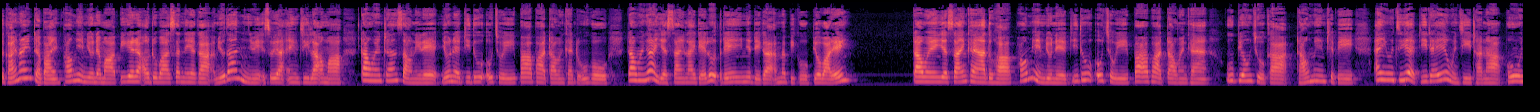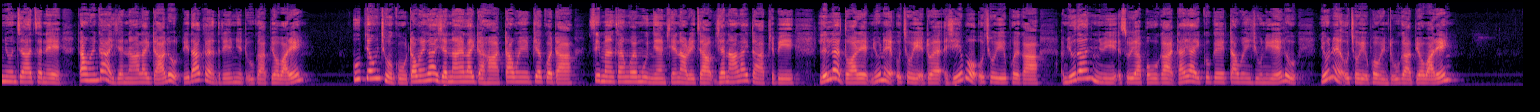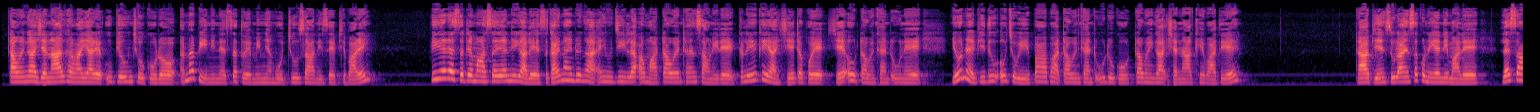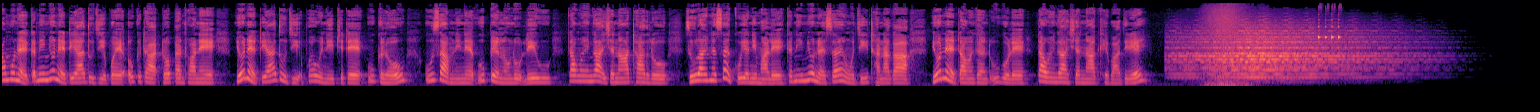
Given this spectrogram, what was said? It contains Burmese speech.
စကိုင်းတိုင်းတပိုင်းဖောင်းမြင့်မြို့နယ်မှာပြီးခဲ့တဲ့အောက်တိုဘာ12ရက်ကအမျိုးသားညီညွတ်ရေးအစိုးရ NUG လက်အောက်မှာတာဝန်ထမ်းဆောင်နေတဲ့မြို့နယ်ပြည်သူ့အုပ်ချုပ်ရေးပါအဖတာဝန်ခံတဦးကိုတာဝန်ကရက်ဆိုင်လိုက်တယ်လို့သတင်းရင်းမြစ်တွေကအမှတ်ပြီးကိုပြောပါရယ်တာဝန်ရက်ဆိုင်ခံရသူဟာဖောင်းမြင့်မြို့နယ်ပြည်သူ့အုပ်ချုပ်ရေးပါအဖတာဝန်ခံဦးပြုံးချိုကဒေါင်းမင်းဖြစ်ပြီး UNG ရဲ့ပြည်ထရေးဝန်ကြီးဌာနဘိုးညွန်ကြားချက်နဲ့တာဝန်ကရန်နာလိုက်တာလို့ဒေသခံသတင်းမြစ်တူကပြောပါရယ် ဦးပြုံးချိုကိုတာဝန်ကရန်နာလိုက်တာဟာတာဝန်ပြက်ကွက်တာစီမံခန့်ခွဲမှုညံပြင်းတာတွေကြောင့်ရန်နာလိုက်တာဖြစ်ပြီးလစ်လက်သွားတဲ့မြို့နယ်အုပ်ချုပ်ရေးအတွက်အရေးပေါ်အုပ်ချုပ်ရေးဖွဲ့ကအမျိုးသားညီညွတ်ရေးအစိုးရဘိုးကဓာတ်ရိုက်ကုတ်ကဲတာဝန်ယူနေတယ်လို့မြို့နယ်အုပ်ချုပ်ရေးအဖွဲ့ဝင်တူကပြောပါတယ်။တာဝန်ကရန်နာခံလိုက်ရတဲ့ဥပြုံးချိုကိုတော့ MFP အနေနဲ့ဆက်သွယ်မေးမြန်းမှုစူးစမ်းနေဆဲဖြစ်ပါတယ်။ ပြီးခဲ့တဲ့စက်တင်ဘာ10ရက်နေ့ကလည်းစကိုင်းတိုင်းတွင်းက UNG လက်အောက်မှာတာဝန်ထမ်းဆောင်နေတဲ့ကလေးခရိုင်ရဲတပ်ဖွဲ့ရဲအုပ်တာဝန်ခံတဦးနဲ့မြို့နယ်ပြည်သူ့အုပ်ချုပ်ရေးပါအဖတာဝန်ခံတဦးတို့ကိုတာဝန်ကရန်နာခဲ့ပါသေးတယ်။ဒါအပြင်ဇူလိုင်18ရက်နေ့မှာလည်း လက်စားမှုနဲ့ကဏီမြို့နယ်တရားသူကြီးအဖွဲ့ဥက္ကဋ္ဌဒေါ်ပန်ထွားနဲ့မြို့နယ်တရားသူကြီးအဖွဲ့ဝင်တွေဖြစ်တဲ့ဦးကလုံးဦးစာမဏီနဲ့ဦးပင်လုံးတို့၄ဦးတာဝန်ကရနာထားသလိုဇူလိုင်29ရက်နေ့မှာလည်းကဏီမြို့နယ်စမ်းရုံဝကြီးဌာနကမြို့နယ်တာဝန်ခံတဦးကိုလည်းတာဝန်ကရနာခဲ့ပါသေးတယ်။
